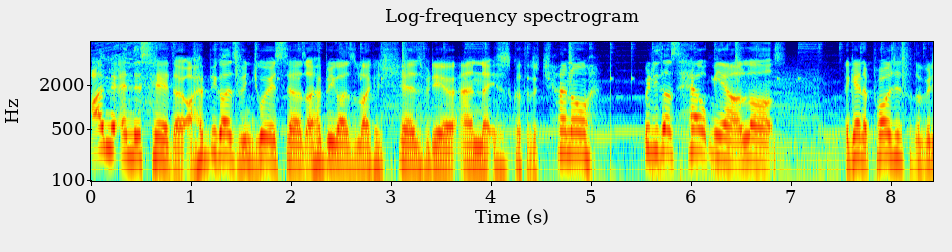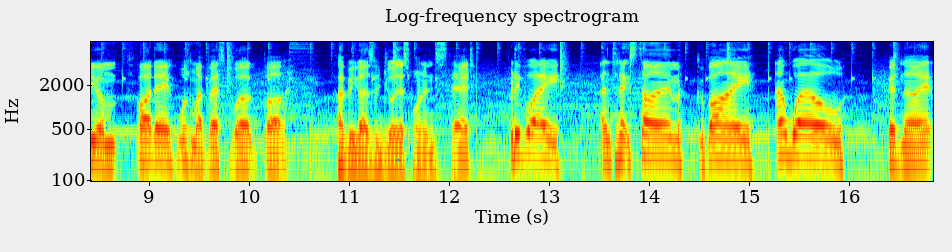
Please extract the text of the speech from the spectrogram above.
I'm gonna end this here though. I hope you guys have enjoyed yourselves. I hope you guys like and share this video and that you subscribe to the channel. It really does help me out a lot. Again, apologies for the video on Friday. It wasn't my best work, but hope you guys enjoy this one instead. But anyway, until next time, goodbye and well, good night.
